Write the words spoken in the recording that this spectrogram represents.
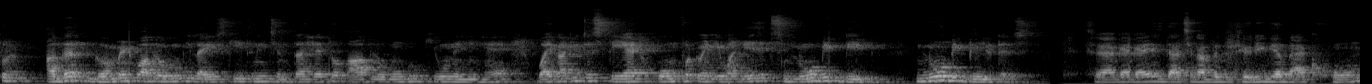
तो अगर गवर्नमेंट को आप लोगों की लाइफ की इतनी चिंता है तो आप लोगों को क्यों नहीं है why can't you just stay at home for 21 days it's no big deal no big deal it is So yeah guys, that's enough with the theory. We are back home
